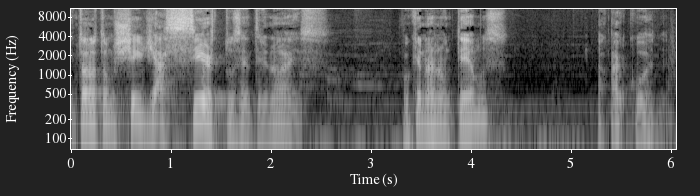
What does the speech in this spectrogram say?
Então nós estamos cheios de acertos entre nós, porque nós não temos acordo. acordo.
